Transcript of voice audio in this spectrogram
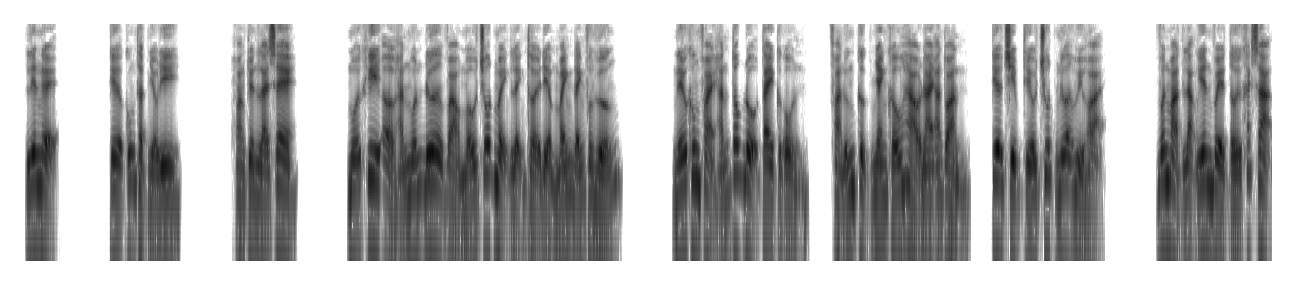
Liên nghệ. kia cũng thật nhiều đi. Hoàng tuyên lái xe. Mỗi khi ở hắn muốn đưa vào mấu chốt mệnh lệnh thời điểm manh đánh phương hướng. Nếu không phải hắn tốc độ tay cực ổn, phản ứng cực nhanh khấu hảo đai an toàn, kia chịp thiếu chút nữa hủy hoại. Vân Mạt lặng yên về tới khách sạn,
